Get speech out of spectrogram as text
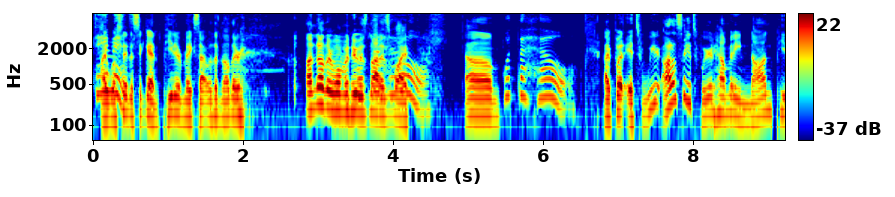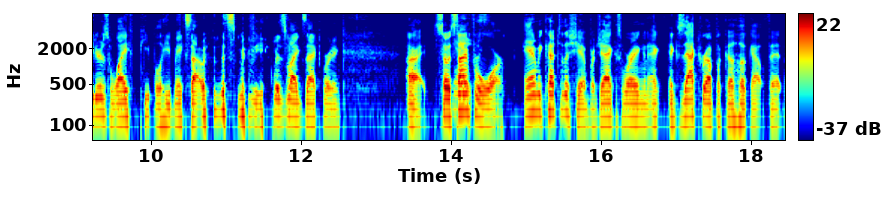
Damn will say this again: Peter makes out with another, another woman who is What not the his wife. Um, What the hell? I put it's weird. Honestly, it's weird how many non-Peter's wife people he makes out with in this movie. Was my exact wording. All right, so it's time for war, and we cut to the ship where Jack is wearing an exact replica Hook outfit,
